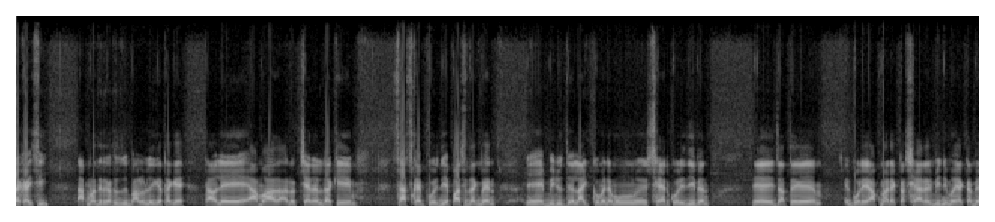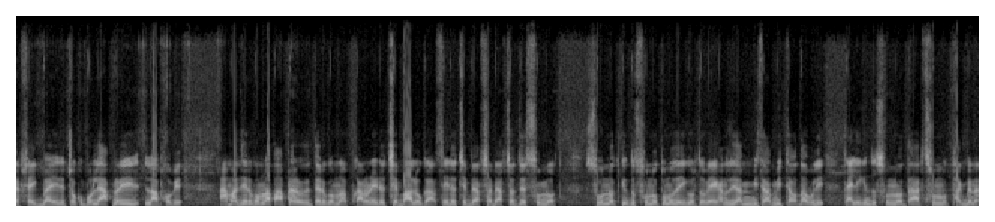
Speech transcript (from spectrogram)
দেখাইছি। আপনাদের কাছে যদি ভালো লেগে থাকে, তাহলে আমার চ্যানেলটাকে সাবস্ক্রাইব করে দিয়ে পাশে থাকবেন। ভিডিওতে লাইক কমেন্ট এবং শেয়ার করে দিবেন। যাতে করে আপনার একটা শেয়ারের বিনিময়ে একটা ব্যবসায়িক বা চোখে পড়লে আপনারই লাভ হবে। আমার যেরকম লাভ আপনার তেরকম লাভ। কারণ এটা হচ্ছে ভালো কাজ, এটা হচ্ছে ব্যবসা। ব্যবসা হচ্ছে সুন্নত। সুন্নত কিন্তু সুন্নত অনুযায়ী করতে হবে। এখানে যদি আমি মিথ্যা মিথ্যা কথা বলি, তাইলে কিন্তু সুন্নত আর সুন্নত থাকবে না।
